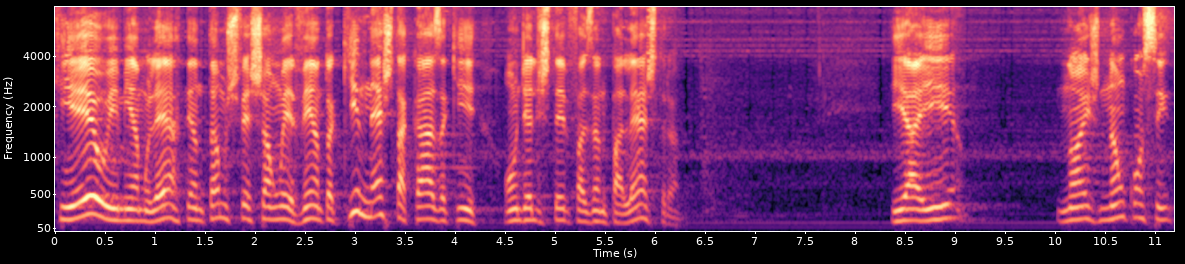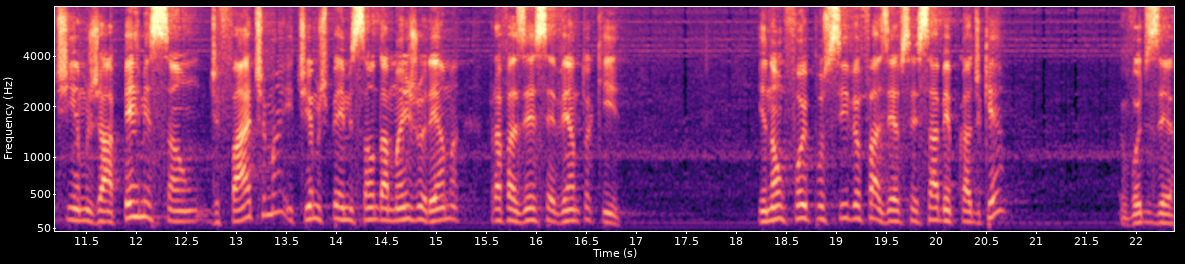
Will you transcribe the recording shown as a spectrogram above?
que eu e minha mulher tentamos fechar um evento aqui nesta casa aqui onde ele esteve fazendo palestra. E aí nós não tínhamos já a permissão de Fátima e tínhamos permissão da mãe Jurema para fazer esse evento aqui. E não foi possível fazer. Vocês sabem por causa de quê? Eu vou dizer.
